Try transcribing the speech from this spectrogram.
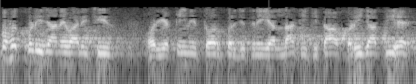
بہت پڑھی جانے والی چیز اور یقینی طور پر جتنی یہ اللہ کی کتاب پڑھی جاتی ہے،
